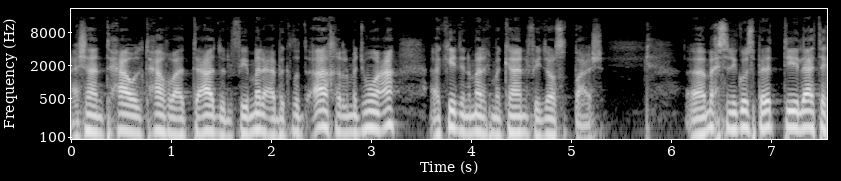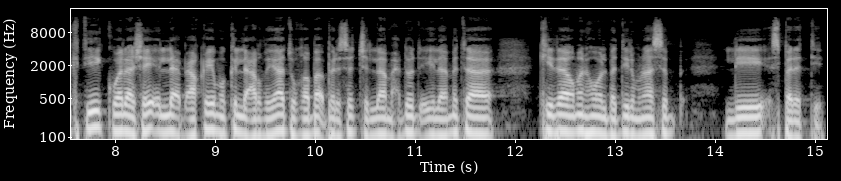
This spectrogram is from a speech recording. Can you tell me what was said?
عشان تحاول تحافظ على التعادل في ملعبك ضد آخر المجموعة أكيد إن مالك مكان في دور 16 آه، محسن يقول سباليتي لا تكتيك ولا شيء اللعب عقيم وكل عرضيات وغباء بيريسيتش اللا محدود إلى متى كذا ومن هو البديل المناسب لسباليتي؟ آم،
